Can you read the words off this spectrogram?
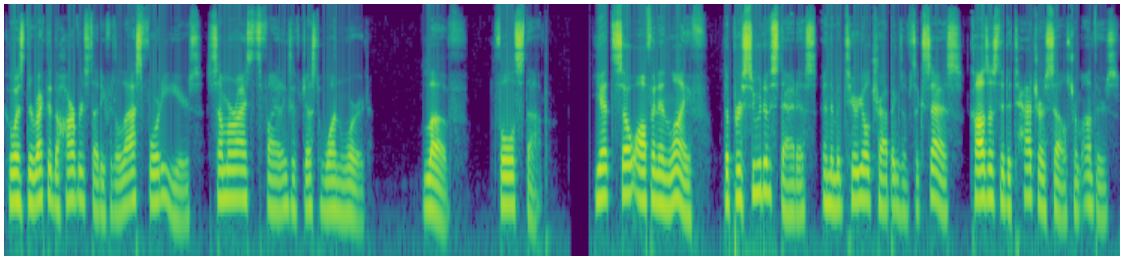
who has directed the Harvard study for the last 40 years, summarized its findings with just one word love. Full stop. Yet, so often in life, the pursuit of status and the material trappings of success cause us to detach ourselves from others.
